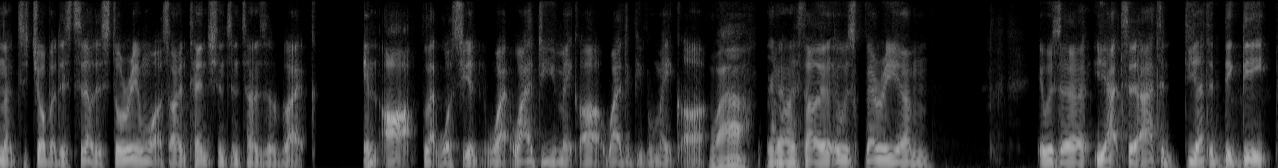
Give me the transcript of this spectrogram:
like, this job but this to tell this story, and what's our intentions in terms of like in art, like what's your why why do you make art? Why do people make art? Wow. You know, so it was very um it was a you had to I had to you had to dig deep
